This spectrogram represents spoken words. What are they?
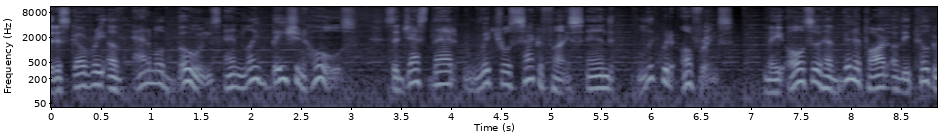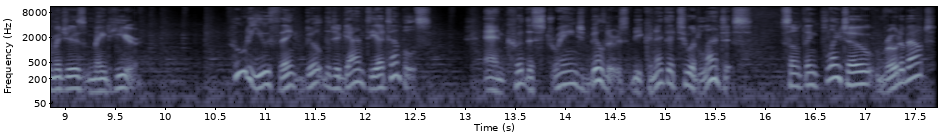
The discovery of animal bones and libation holes suggests that ritual sacrifice and liquid offerings may also have been a part of the pilgrimages made here. Who do you think built the Ggantija temples? And could the strange builders be connected to Atlantis, something Plato wrote about?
